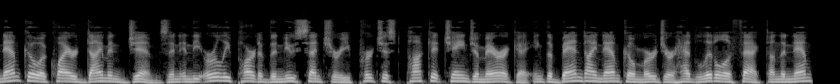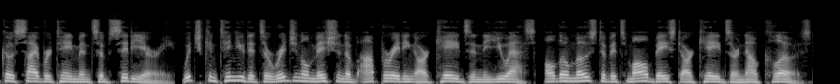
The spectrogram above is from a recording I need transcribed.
Namco acquired Diamond Jim's and in the early part of the new century purchased Pocket Change America Inc. The Bandai Namco merger had little effect on the Namco Cybertainment subsidiary, which continued its original mission of operating arcades in the U.S., although most of its mall-based arcades are now closed.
